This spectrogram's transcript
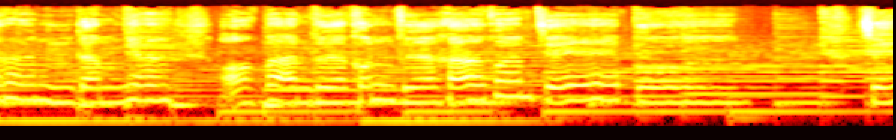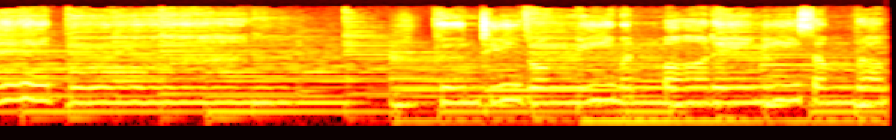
นั้นกำยังออกบ้านเพื่อคนเพื่อหาความเจ็บปวดเจ็บปวด พื้นที่ตรงนี้มันบ่ได้มีสำหรับ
